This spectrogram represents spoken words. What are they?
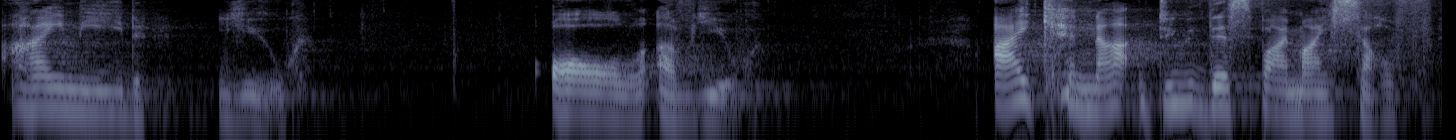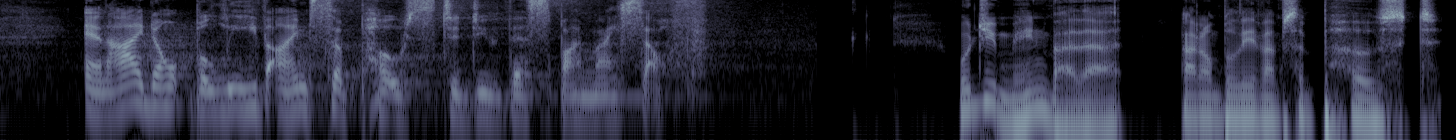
I need you. All of you. I cannot do this by myself, and I don't believe I'm supposed to do this by myself. What do you mean by that? I don't believe I'm supposed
